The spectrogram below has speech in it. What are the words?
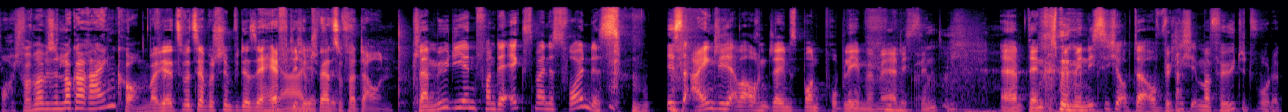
Oh, ich wollte mal ein bisschen locker reinkommen, weil jetzt wird es ja bestimmt wieder sehr heftig und jetzt schwer zu verdauen. Chlamydien von der Ex meines Freundes ist eigentlich aber auch ein James Bond Problem, wenn wir ehrlich sind. Ähm, denn ich bin mir nicht sicher, ob da auch wirklich immer verhütet wurde.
